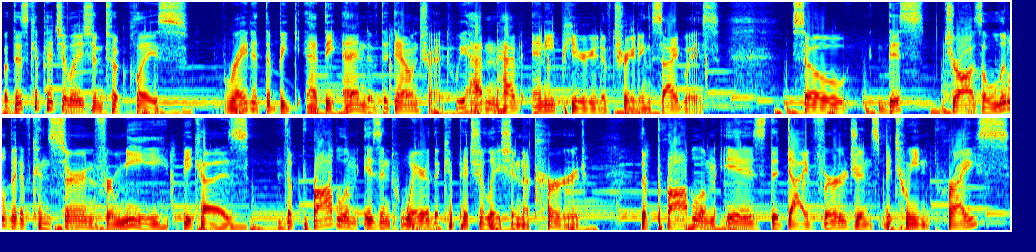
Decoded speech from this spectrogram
But this capitulation took place right at the at the end of the downtrend. We hadn't had any period of trading sideways. So this draws a little bit of concern for me because the problem isn't where the capitulation occurred. The problem is the divergence between price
